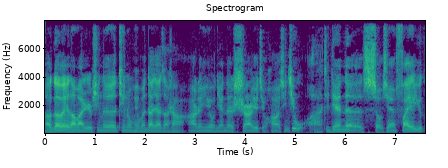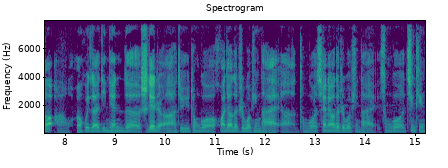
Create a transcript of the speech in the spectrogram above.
好，各位老马日评的听众朋友们，大家早上好。二零一六年的十二月九号，星期五啊。今天呢，首先发一个预告啊，我们会在今天的十点整啊，继续通过花椒的直播平台啊，通过千聊的直播平台，通过蜻蜓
